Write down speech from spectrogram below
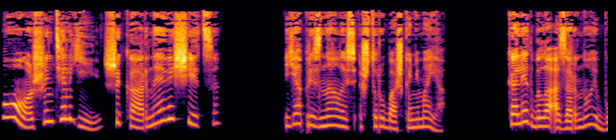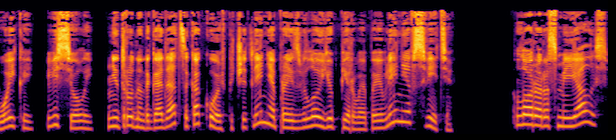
«О, шантильи, шикарная вещица!» Я призналась, что рубашка не моя. Калет была озорной, бойкой, веселой. Нетрудно догадаться, какое впечатление произвело ее первое появление в свете. Лора рассмеялась,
